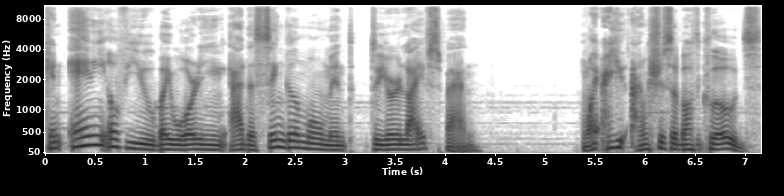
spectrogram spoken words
Can any of you, by worrying, add a single moment to your lifespan? Why are you anxious about clothes?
